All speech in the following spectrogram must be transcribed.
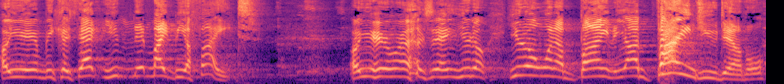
Are you hearing? Because that you, it might be a fight. Are you hearing what I'm saying? You don't, you don't want to bind. I bind you, devil.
